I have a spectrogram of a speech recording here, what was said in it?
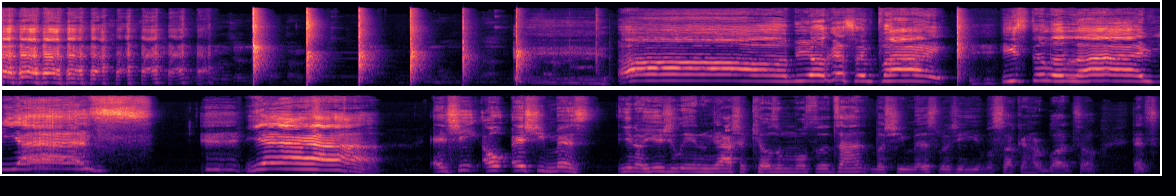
oh, Myoga Senpai! He's still alive! Yes! Yeah! And she, oh, and she missed. You know, usually Inuyasha kills him most of the time, but she missed when she was sucking her blood, so that's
